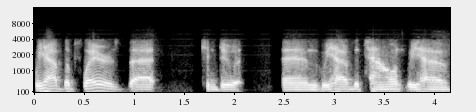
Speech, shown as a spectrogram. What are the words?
we have the players that can do it. And we have the talent. We have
